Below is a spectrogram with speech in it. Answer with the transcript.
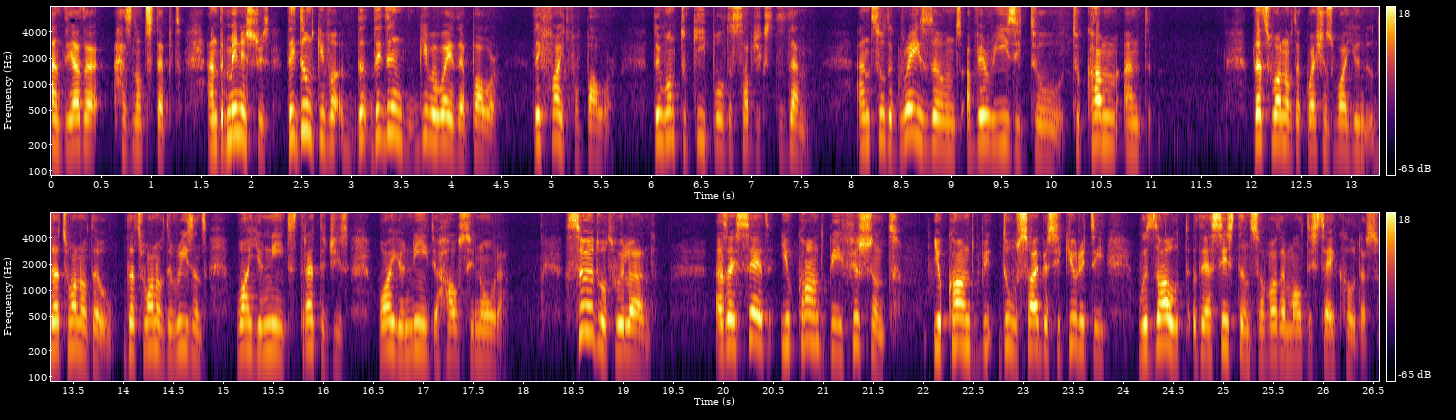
and the other has not stepped. And the ministries, they don't give, they didn't give away their power. They fight for power. They want to keep all the subjects to them. And so the gray zones are very easy to, to come and that's one of the questions why you that's one of the that's one of the reasons why you need strategies, why you need a house in order. Third, what we learned, as I said, you can't be efficient, you can't be, do cybersecurity without the assistance of other multi-stakeholders.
